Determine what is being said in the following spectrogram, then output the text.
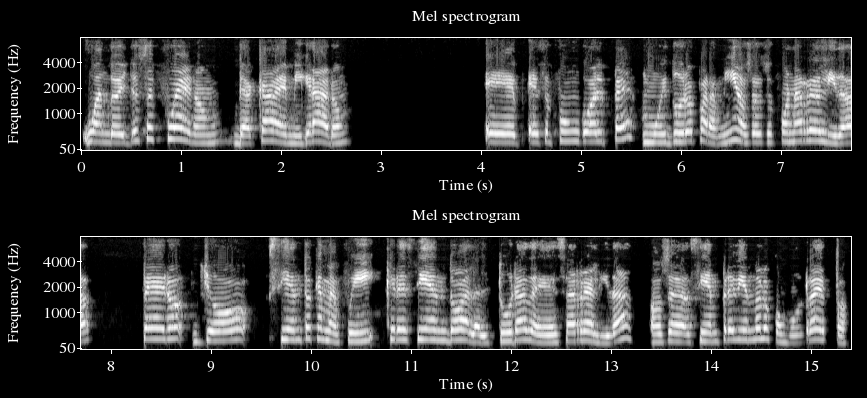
cuando ellos se fueron de acá, emigraron, eh, eso fue un golpe muy duro para mí, o sea, eso fue una realidad, pero yo siento que me fui creciendo a la altura de esa realidad, o sea, siempre viéndolo como un reto.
